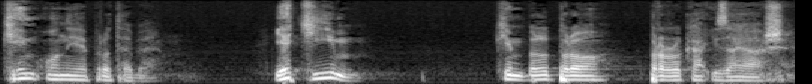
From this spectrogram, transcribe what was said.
Kým on je pro tebe? Je tím, kým byl pro proroka Izajáše.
